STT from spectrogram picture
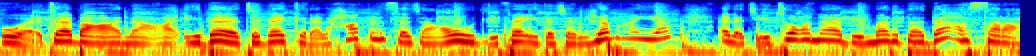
وتابع أن عائدات تذاكر الحفل ستعود لفائدة الجمعية التي تعنى بمرضى داء الصرع.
